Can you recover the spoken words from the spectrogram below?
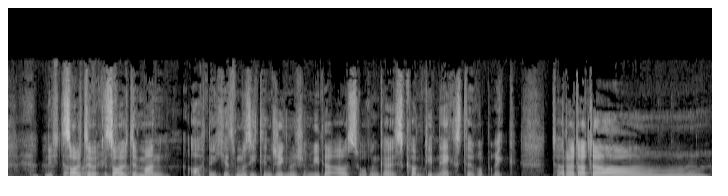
nicht sollte, sollte man auch nicht. Jetzt muss ich den Jingle schon wieder raussuchen. Gell? Es kommt die nächste Rubrik. Ta da da da.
